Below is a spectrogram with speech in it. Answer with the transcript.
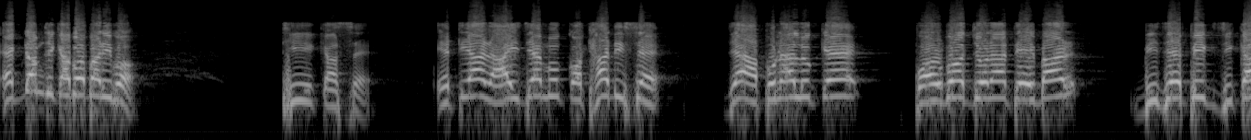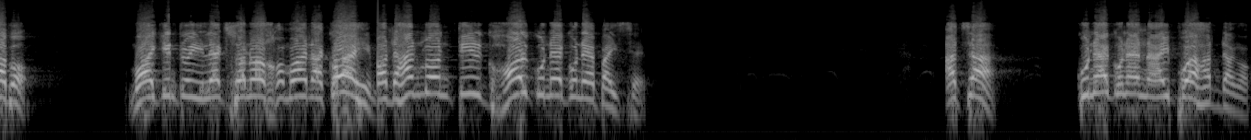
একদম জিকাব পাৰিব। ঠিক আছে। এতিয়া ৰাইজে মোক কথা দিছে যে আপোনালোকে পৰ্বতজোৰাত এইবাৰ বিজেপিক জিকাব। মই কিন্তু ইলেকশ্যনৰ সময়ত আকৌ আহিম। প্ৰধানমন্ত্ৰীৰ ঘৰ কোনে কোনে পাইছে? আচ্ছা কোনে কোনে নাই পোৱা হাত ডাঙক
